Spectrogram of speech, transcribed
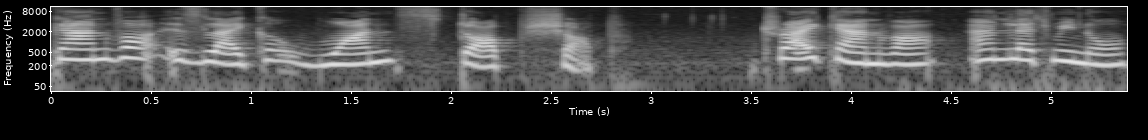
Canva is like a one stop shop. Try Canva and let me know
